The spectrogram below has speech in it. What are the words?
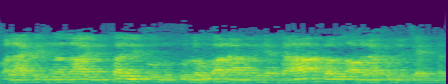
بلا کتنا لاگ انسلی تو رسول آرام لیا تھا اللہ والا کو چیک کر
